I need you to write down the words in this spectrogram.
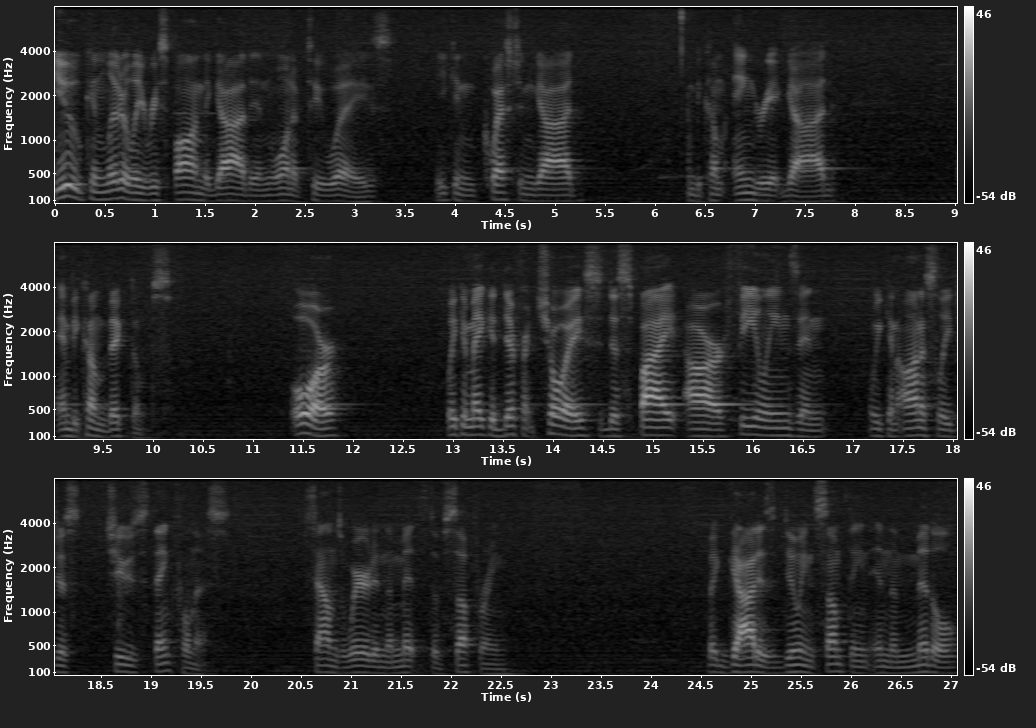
You can literally respond to God in one of two ways. You can question God and become angry at God and become victims. Or we can make a different choice despite our feelings and we can honestly just choose thankfulness. Sounds weird in the midst of suffering. But God is doing something in the middle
